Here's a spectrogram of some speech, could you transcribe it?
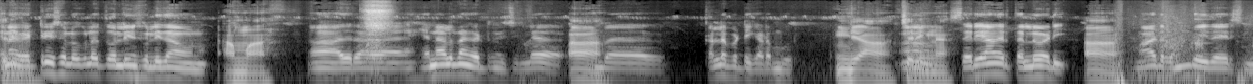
ஏன்னா வெற்றி சொல்லக்குள்ள தொல்லையும் சொல்லி தான் ஆகணும். ஆமாம் அது என்னால தான் கட்டுன்னு வச்சுங்களேன். நம்ம கள்ளப்பட்டி கடம்பூர். இங்கே ஆ சரிங்கண்ணே. சரியான தள்ளுவாடி. ஆ. மாடு ரொம்ப இதாயிருச்சு.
